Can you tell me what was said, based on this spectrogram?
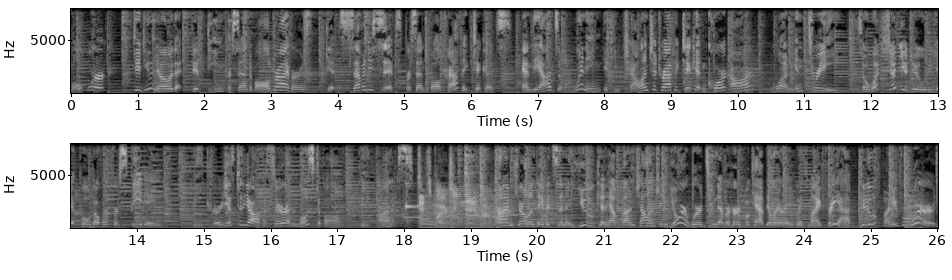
won't work. Did you know that 15% of all drivers get 76% of all traffic tickets? And the odds of winning if you challenge a traffic ticket in court are 1 in 3. So what should you do when you get pulled over for speeding? Be courteous to the officer, and most of all, be honest. It's words you never heard. I'm Carolyn Davidson, and you can have fun challenging your words you never heard vocabulary with my free app, Too Funny for Word.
